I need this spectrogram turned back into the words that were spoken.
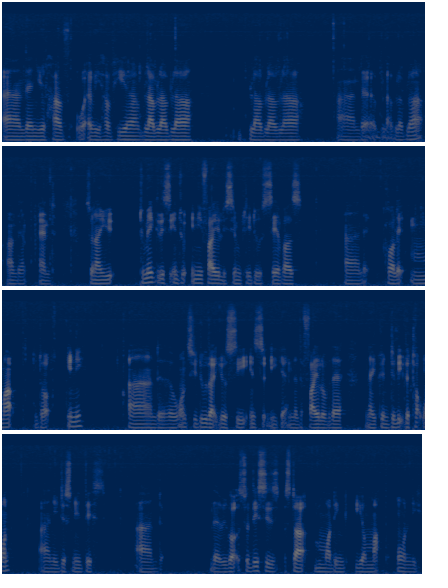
and then you'll have whatever you have here blah blah blah blah blah blah and uh, blah blah blah and then end. So now you to make this into ini file you simply do save as and call it map.ini and uh, once you do that you'll see instantly you get another file over there. Now you can delete the top one and you just need this. And there we go. So this is start modding your map only.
